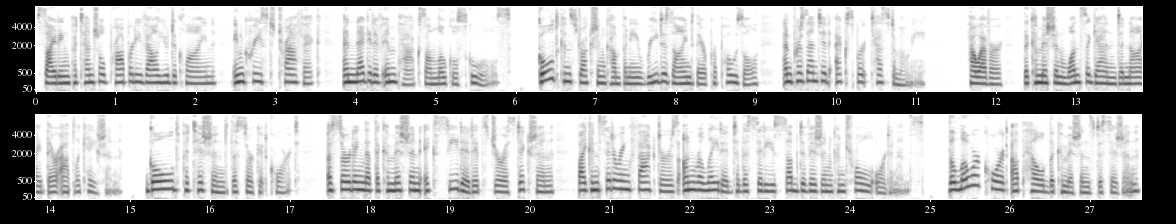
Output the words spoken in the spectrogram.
citing potential property value decline, increased traffic, and negative impacts on local schools. Gold Construction Company redesigned their proposal and presented expert testimony. However, the commission once again denied their application. Gold petitioned the circuit court, asserting that the commission exceeded its jurisdiction by considering factors unrelated to the city's subdivision control ordinance. The lower court upheld the commission's decision,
